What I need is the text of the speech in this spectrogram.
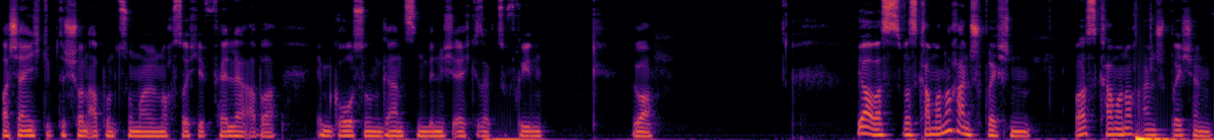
Wahrscheinlich gibt es schon ab und zu mal noch solche Fälle, aber im Großen und Ganzen bin ich ehrlich gesagt zufrieden. Ja. Ja, was, was kann man noch ansprechen? Was kann man noch ansprechen?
